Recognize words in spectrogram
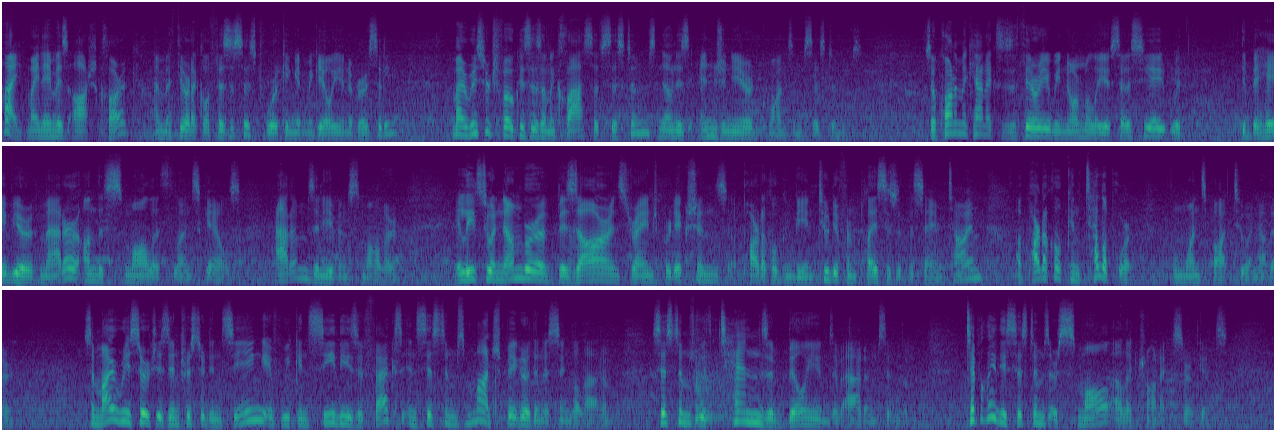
Hi, my name is Ash Clerk. I'm a theoretical physicist working at McGill University. My research focuses on a class of systems known as engineered quantum systems. So quantum mechanics is a theory we normally associate with the behavior of matter on the smallest length scales, atoms and even smaller. It leads to a number of bizarre and strange predictions. A particle can be in two different places at the same time. A particle can teleport from one spot to another. So my research is interested in seeing if we can see these effects in systems much bigger than a single atom, systems with tens of billions of atoms in them. Typically these systems are small electronic circuits.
